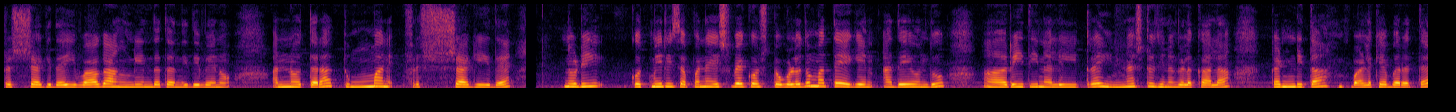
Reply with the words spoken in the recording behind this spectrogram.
ಫ್ರೆಶ್ ಆಗಿದೆ ಇವಾಗ ಅಂಗಡಿಯಿಂದ ತಂದಿದ್ದೀವೇನೋ ಅನ್ನೋ ಥರ ತುಂಬಾ ಫ್ರೆಶ್ ಆಗಿ ಇದೆ. ನೋಡಿ ಕೊತ್ತಂಬರಿ ಸೊಪ್ಪನ್ನು ಎಷ್ಟು ಬೇಕೋ ಅಷ್ಟು ತೊಗೊಳ್ಳೋದು ಮತ್ತು ಎಗೇನ್ ಅದೇ ಒಂದು ರೀತಿನಲ್ಲಿ ಇಟ್ಟರೆ ಇನ್ನಷ್ಟು ದಿನಗಳ ಕಾಲ ಖಂಡಿತ ಬಳಕೆ ಬರುತ್ತೆ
